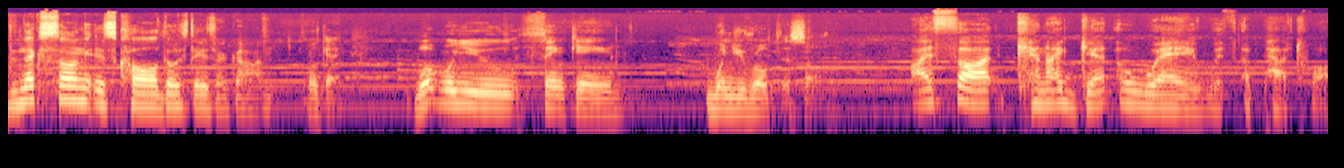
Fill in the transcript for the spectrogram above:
The next song is called Those Days Are Gone. Okay. What were you thinking when you wrote this song? I thought, can I get away with a patois?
